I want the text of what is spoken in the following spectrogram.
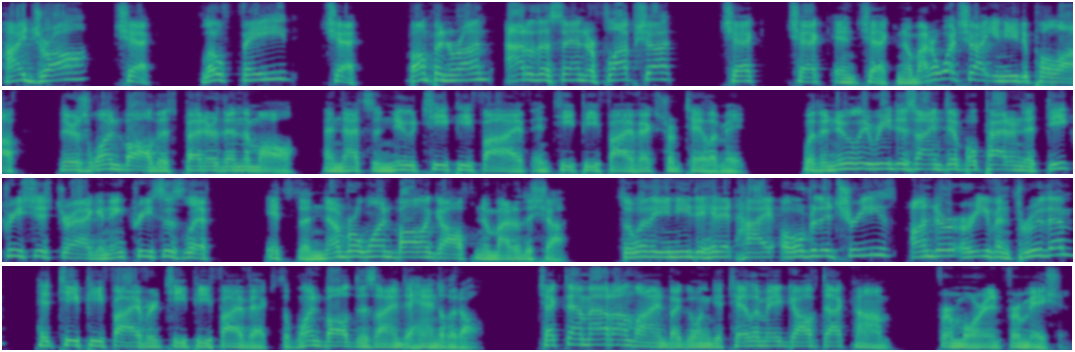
High draw? Check. Low fade? Check. Bump and run? Out of the sand or flop shot? Check, check, and check. No matter what shot you need to pull off, there's one ball that's better than them all, and that's the new TP5 and TP5X from TaylorMade. With a newly redesigned dimple pattern that decreases drag and increases lift, it's the number one ball in golf no matter the shot. So whether you need to hit it high over the trees, under, or even through them, hit TP5 or TP5X, the one ball designed to handle it all. Check them out online by going to TaylorMadeGolf.com for more information.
